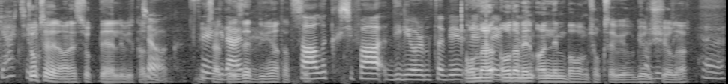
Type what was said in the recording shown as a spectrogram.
Gerçekten. Çok severim annesi çok değerli bir kadın. Çok. Yüksel Sevgiler. teyze dünya tatlısı. Sağlık, şifa diliyorum tabii. ve Onlar, o da benim annemi babamı çok seviyor. Görüşüyorlar. Evet.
